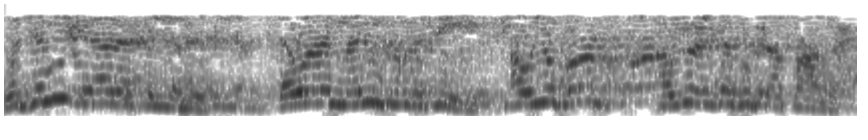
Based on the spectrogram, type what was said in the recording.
وجميع آلات له سواء ما ينفخ فيه أو يضرب أو يعزف بالأصابع.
